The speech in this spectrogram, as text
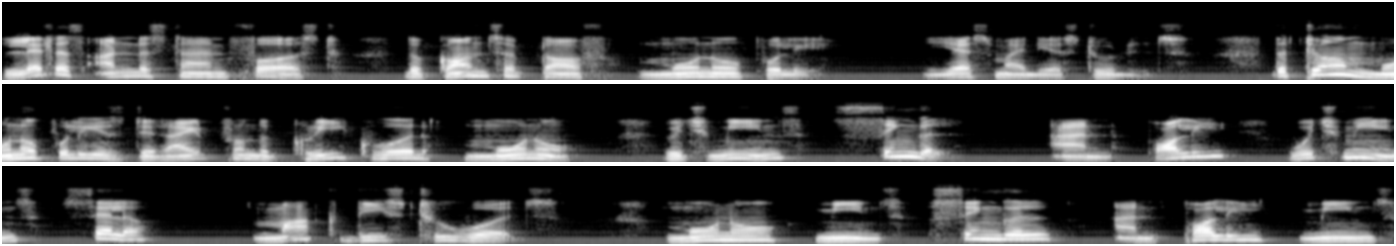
let us understand first the concept of monopoly. Yes, my dear students, the term monopoly is derived from the Greek word mono, which means single, and poly, which means seller. Mark these two words. Mono means single and poly means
